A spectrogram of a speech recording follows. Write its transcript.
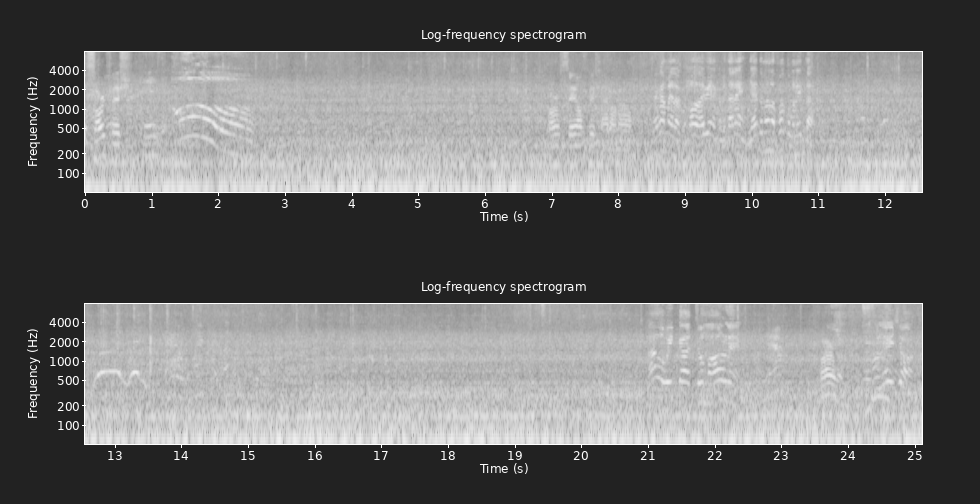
a swordfish. Is, oh! Or sailfish, I don't know. Déjame lo acomodo, ahí viene, capitán. Eh. Ya tomé una foto bonita. Now ah, we got to Marlin. Yeah. Marlin. Congratulations.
